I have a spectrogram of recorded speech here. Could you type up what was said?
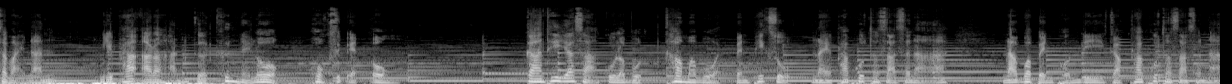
สมัยนั้นมีพระอรหันต์เกิดขึ้นในโลก 61 องค์ การที่ยะสะกุลบุตรเข้ามาบวชเป็นภิกษุในพระพุทธศาสนา นับว่าเป็นผลดีกับพระพุทธศาสนา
